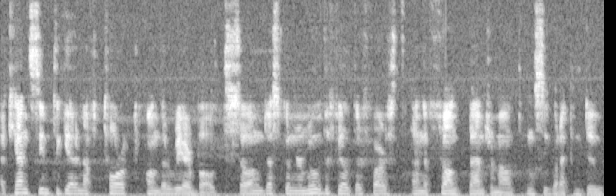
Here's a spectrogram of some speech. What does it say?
I can't seem to get enough torque on the rear bolt, so I'm just going to remove the filter first and the front banjo mount and see what I can do.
